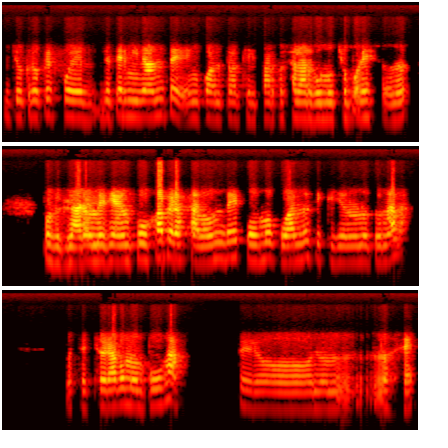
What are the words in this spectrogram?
yo creo que fue determinante en cuanto a que el parto se alargó mucho por eso, ¿no? Porque claro, me decían empuja, pero ¿hasta dónde? ¿Cómo? ¿Cuándo? Si es que yo no noto nada. Entonces esto era como empuja, pero no, no sé.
